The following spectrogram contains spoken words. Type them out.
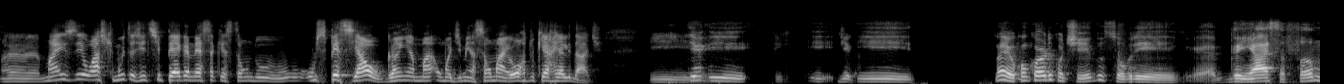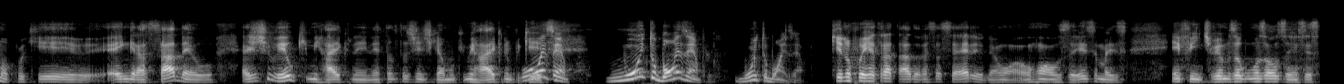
Uh, mas eu acho que muita gente se pega nessa questão do o especial ganha uma, uma dimensão maior do que a realidade. E, e, e, e não, eu concordo contigo sobre eh, ganhar essa fama, porque é engraçado, né? O, a gente vê o Kimi Raikkonen, né? Tanta gente que ama o Kimi Raikkonen. Porque... Um exemplo. Muito bom exemplo. Muito bom exemplo. Que não foi retratado nessa série, né? Uma, uma, ausência, mas enfim, tivemos algumas ausências.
